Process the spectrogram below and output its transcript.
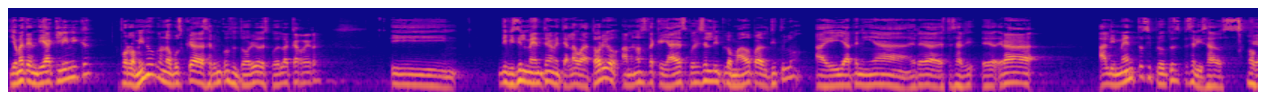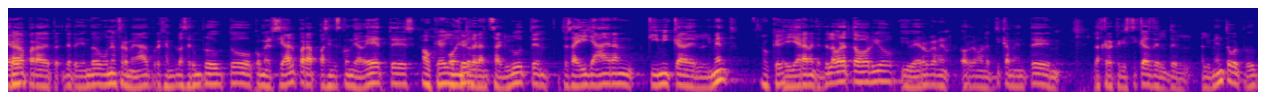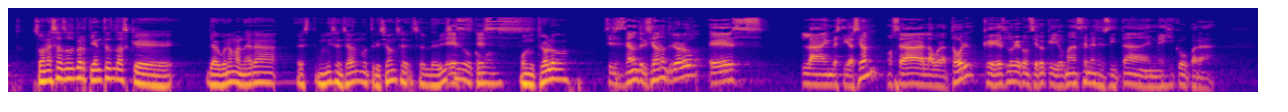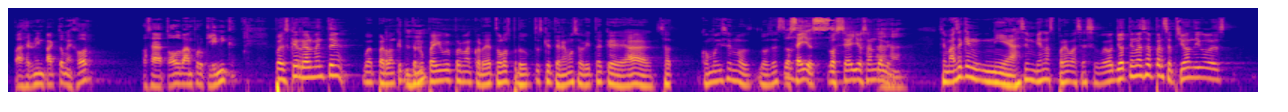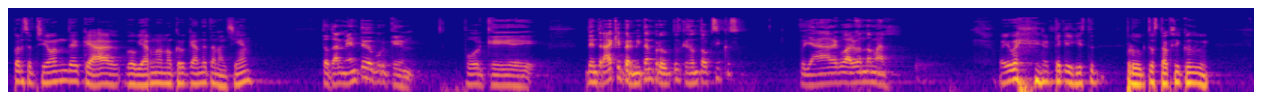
Yo me tendía a clínica por lo mismo con la búsqueda de hacer un consultorio después de la carrera y difícilmente me metí al laboratorio, a menos hasta que ya después hice el diplomado para el título, ahí ya tenía, era especial, era alimentos y productos especializados, que era para, dependiendo de una enfermedad, por ejemplo, hacer un producto comercial para pacientes con diabetes o intolerantes al gluten. Entonces ahí ya eran química del alimento. Okay. Y ya era meterte al laboratorio y ver organolépticamente las características del, del, alimento o el producto. Son esas dos vertientes las que, de alguna manera, un licenciado en nutrición se, se le dice, o, como, o nutriólogo. Sí, licenciado en nutrición nutriólogo es la investigación, o sea, el laboratorio, que es lo que considero que yo más se necesita en México para, para hacer un impacto mejor. O sea, todos van por clínica. Pues es que realmente, bueno, perdón que te interrumpa ahí, güey, pero me acordé de todos los productos que tenemos ahorita que, ah, ¿cómo dicen los, los estos? Los sellos. Los sellos, ándale. Se me hace que ni hacen bien las pruebas eso, güey. Yo tengo esa percepción, digo, es percepción de que, ah, gobierno no creo que ande tan al 100. Totalmente, güey, porque, porque de entrada que permitan productos que son tóxicos, pues ya algo, algo anda mal. Oye, güey, ahorita que dijiste productos tóxicos, güey.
